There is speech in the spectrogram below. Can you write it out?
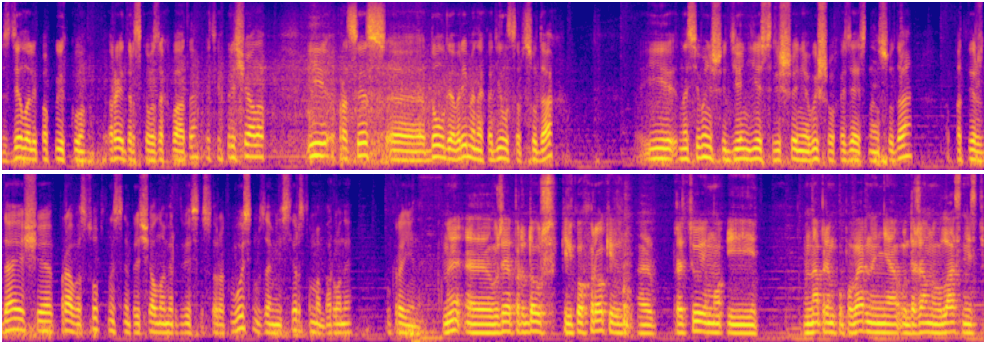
сделали попытку рейдерского захвата этих причалов, и процесс э, долгое время находился в судах. И на сегодняшний день есть решение Высшего хозяйственного суда, подтверждающее право собственности на причал номер 248 за Министерством обороны України. Ми е, вже продовж кількох років е, працюємо і в напрямку повернення у державну власність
